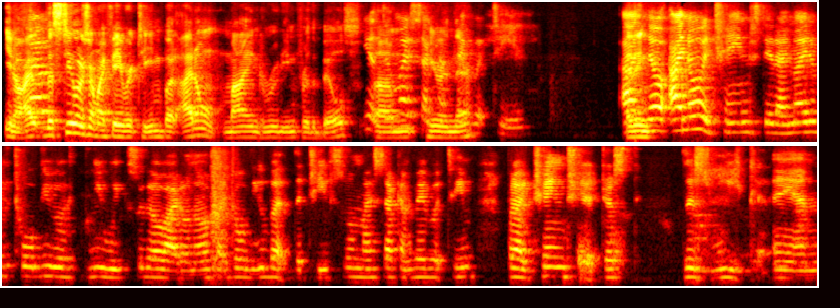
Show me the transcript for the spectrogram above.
you know, I, the Steelers are my favorite team, but I don't mind rooting for the Bills yeah, they're um, my here second and there. favorite team. I I, think- know I know it changed it. I might have told you a few weeks ago. I don't know if I told you that the Chiefs were my second favorite team, but I changed it just this week, and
